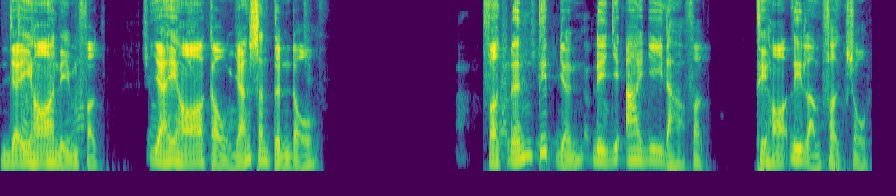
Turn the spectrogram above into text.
Dạy họ niệm Phật Dạy họ cầu giảng sanh tịnh độ. Phật đến tiếp dẫn đi với A-di-đà Phật Thì họ đi làm Phật rồi.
